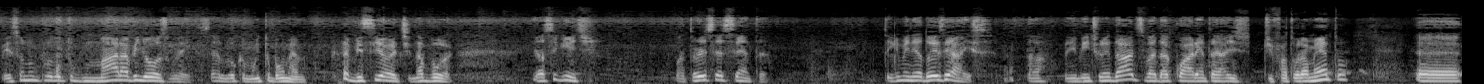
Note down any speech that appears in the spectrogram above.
Pensa num produto maravilhoso, velho. Isso é louco, é muito bom mesmo. É viciante, na boa. É o seguinte, 14,60. Tem que vender dois reais, tá? Vem 20 unidades, vai dar 40 reais de faturamento, é,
